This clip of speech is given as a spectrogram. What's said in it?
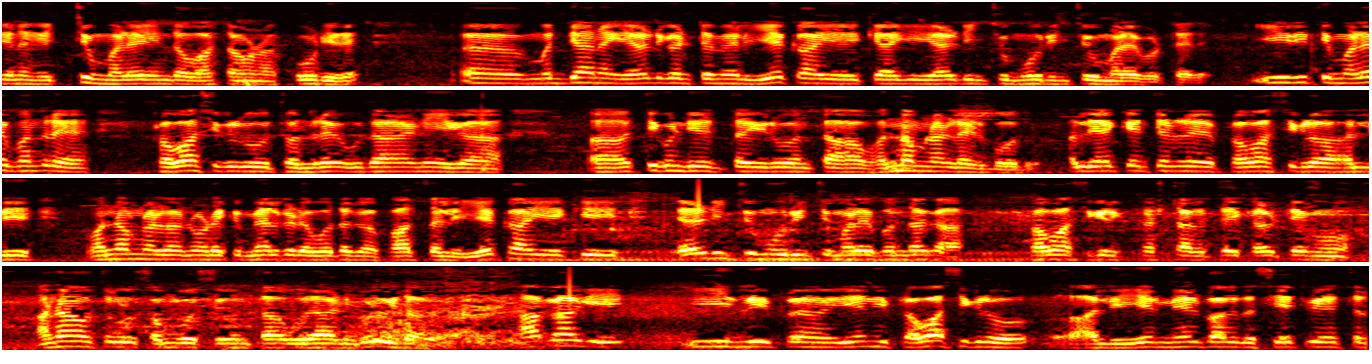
ದಿನ ಹೆಚ್ಚು ಮಳೆಯಿಂದ ವಾತಾವರಣ ಕೂಡಿದೆ. ಮಧ್ಯಾಹ್ನ ಎರಡು ಗಂಟೆ ಮೇಲೆ ಏಕಾಏಕಿಯಾಗಿ ಎರಡು ಇಂಚು ಮೂರು ಇಂಚು ಮಳೆ ಬರ್ತಾ ಇದೆ. ಈ ರೀತಿ ಮಳೆ ಬಂದರೆ ಪ್ರವಾಸಿಗರಿಗೂ ತೊಂದರೆ. ಉದಾಹರಣೆ ಈಗ ಆ, ಹತ್ತಿಗುಂಡಿ ಅಂತ ಇರುವಂತಹ ಹೊನ್ನಂನಳ್ಳ ಇರ್ಬೋದು. ಅಲ್ಲಿ ಯಾಕೆ ಅಂತ ಹೇಳಿದ್ರೆ ಪ್ರವಾಸಿಗರು ಅಲ್ಲಿ ಹೊನ್ನಂನಳ್ಳ ನೋಡಕ್ಕೆ ಮೇಲ್ಗಡೆ ಹೋದಾಗ ಫಾಲ್ಸ್ ಅಲ್ಲಿ ಏಕಾಏಕಿ ಎರಡು ಇಂಚು ಮೂರು ಇಂಚು ಮಳೆ ಬಂದಾಗ ಪ್ರವಾಸಿಗರಿಗೆ ಕಷ್ಟ ಆಗುತ್ತೆ. ಕೆಲವು ಟೈಮು ಅನಾಹುತಗಳು ಸಂಭವಿಸುವಂತಹ ಉದಾಹರಣೆಗಳು ಇದಾವೆ. ಹಾಗಾಗಿ ಇಲ್ಲಿ ಏನು ಈ ಪ್ರವಾಸಿಗರು ಅಲ್ಲಿ ಏನು ಮೇಲ್ಭಾಗದ ಸೇತುವೆ ಹತ್ರ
